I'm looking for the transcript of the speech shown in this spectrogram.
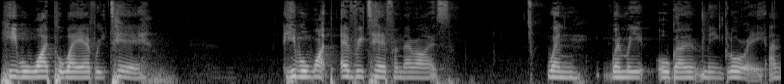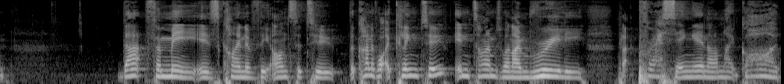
He will wipe away every tear. He will wipe every tear from their eyes when when we all go in glory. And that for me is kind of the answer to the kind of what I cling to in times when I'm really like pressing in. I'm like, God,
